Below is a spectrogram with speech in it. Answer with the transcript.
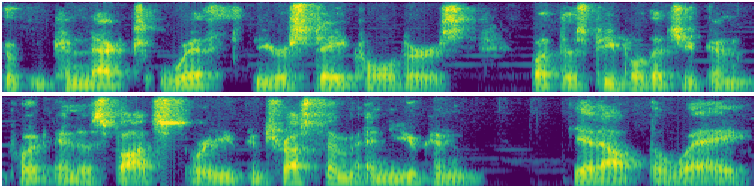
who can connect with your stakeholders, but those people that you can put into spots where you can trust them and you can get out the way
